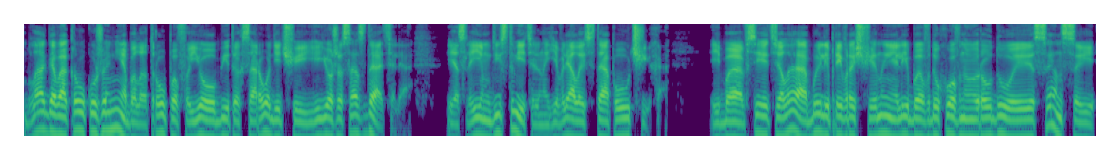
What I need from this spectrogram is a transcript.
Благо, вокруг уже не было трупов ее убитых сородичей ее же создателя, если им действительно являлась та паучиха, ибо все тела были превращены либо в духовную руду и эссенции,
